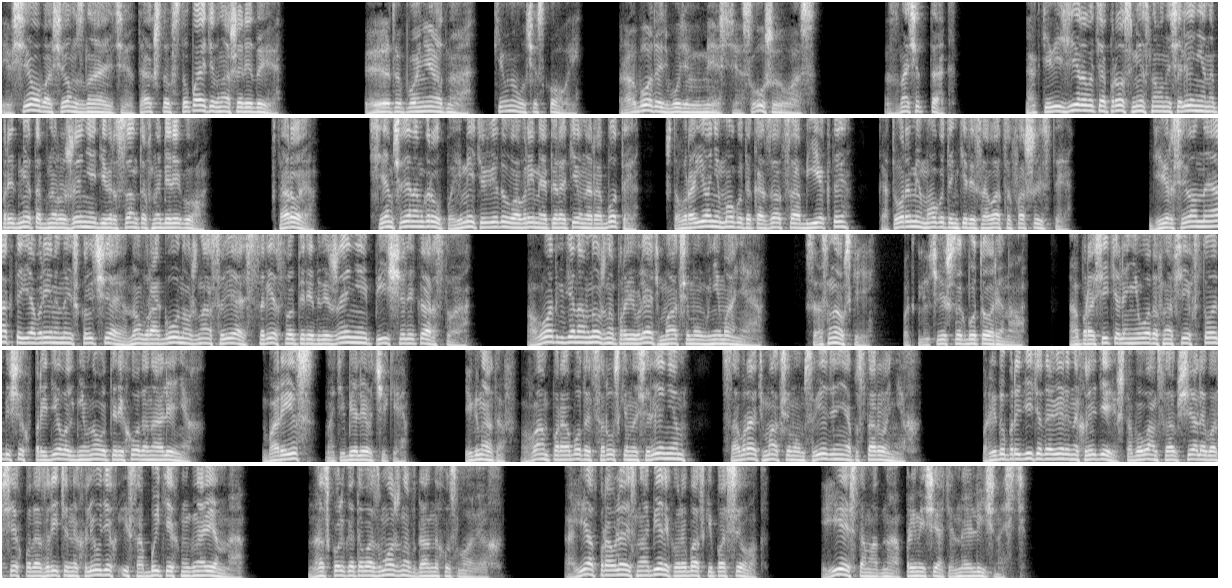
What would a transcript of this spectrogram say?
и все обо всем знаете, так что вступайте в наши ряды». «Это понятно», — кивнул участковый. «Работать будем вместе. Слушаю вас». «Значит так. Активизировать опрос местного населения на предмет обнаружения диверсантов на берегу. Второе. Всем членам группы иметь в виду во время оперативной работы, что в районе могут оказаться объекты, которыми могут интересоваться фашисты. Диверсионные акты я временно исключаю, но врагу нужна связь, средства передвижения, пища, лекарства. Вот где нам нужно проявлять максимум внимания. Сосновский, подключишься к Буторину. Опросить оленеводов на всех стойбищах в пределах дневного перехода на оленях. Борис, на тебе летчики. Игнатов, вам поработать с русским населением, собрать максимум сведений о посторонних. Предупредите доверенных людей, чтобы вам сообщали обо всех подозрительных людях и событиях мгновенно. Насколько это возможно в данных условиях. А я отправляюсь на берег в рыбацкий поселок. Есть там одна примечательная личность.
